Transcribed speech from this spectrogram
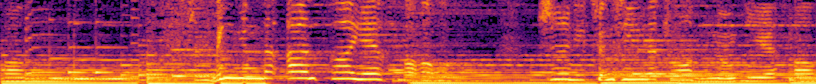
好，是命运的安排也好，是你存心的捉弄也好。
